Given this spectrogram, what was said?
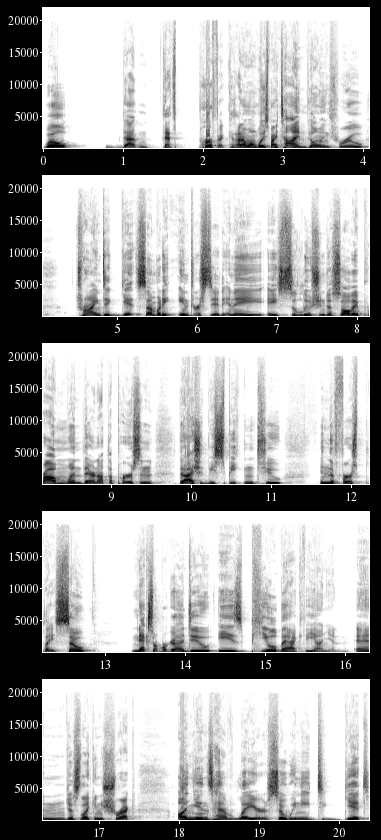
Well, that that's perfect because I don't want to waste my time going through trying to get somebody interested in a, a solution to solve a problem when they're not the person that I should be speaking to in the first place. So, next, what we're going to do is peel back the onion. And just like in Shrek, onions have layers. So, we need to get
